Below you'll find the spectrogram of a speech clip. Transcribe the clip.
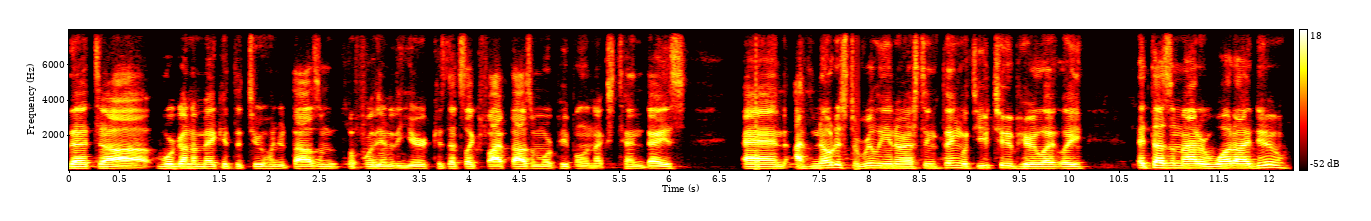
that uh we're gonna make it to 200,000 before the end of the year because that's like 5,000 more people in the next 10 days. And I've noticed a really interesting thing with YouTube here lately. It doesn't matter what I do,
